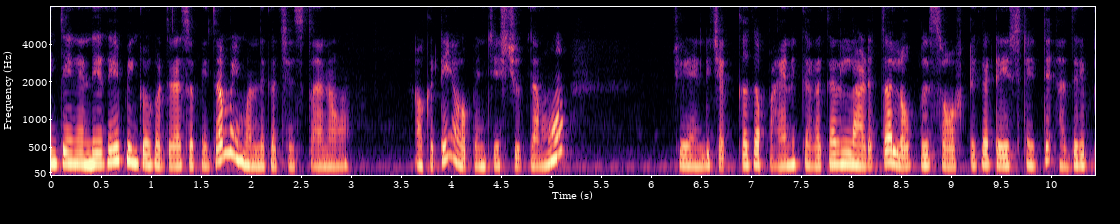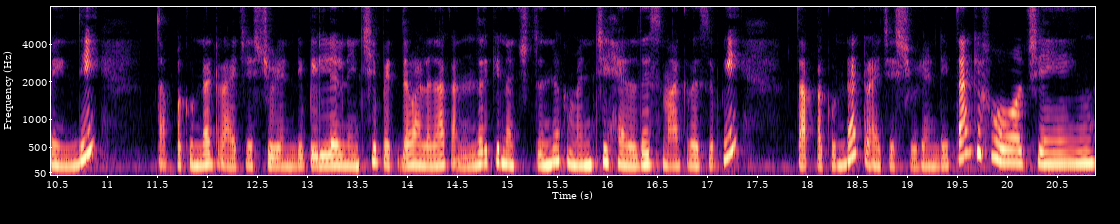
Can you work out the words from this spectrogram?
ఇంతేనండి. రేపు ఇంకో కొత్త రెసిపీతో మీ ముందుకు వచ్చేస్తాను. ఒకటి ఓపెన్ చేసి చూద్దాము. చూడండి చక్కగా పైన కరకరలాడుతా లోపల సాఫ్ట్గా టేస్ట్ అయితే అదిరిపోయింది. తప్పకుండా ట్రై చేసి చూడండి. పిల్లల నుంచి పెద్దవాళ్ళ దాకా అందరికీ నచ్చుతుంది. ఒక మంచి హెల్దీ స్నాక్ రెసిపీ. తప్పకుండా ట్రై చేసి చూడండి. థ్యాంక్ యూ ఫర్ వాచింగ్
